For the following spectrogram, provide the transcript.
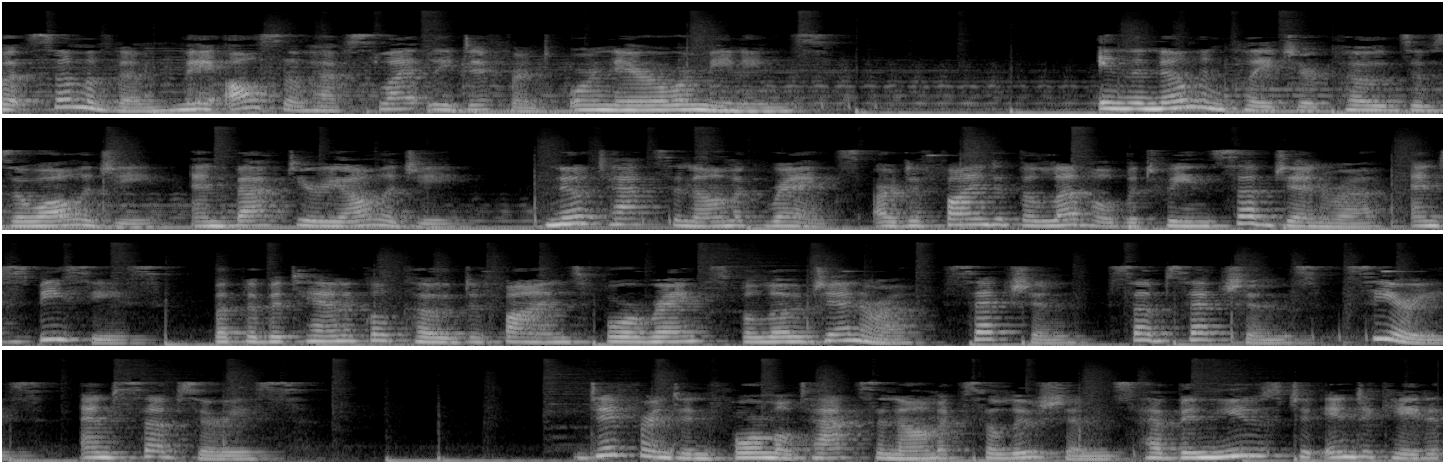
but some of them may also have slightly different or narrower meanings. In the nomenclature codes of zoology and bacteriology, no taxonomic ranks are defined at the level between subgenera and species, but the Botanical Code defines four ranks below genera, section, subsections, series, and subseries. Different informal taxonomic solutions have been used to indicate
